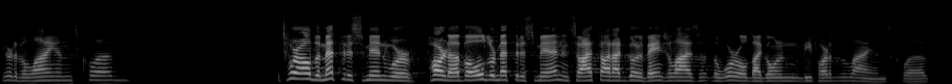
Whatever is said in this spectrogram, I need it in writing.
You heard of the Lions Club? It's where all the Methodist men were part of, older Methodist men, and so I thought I'd go evangelize the world by going and be part of the Lions Club.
